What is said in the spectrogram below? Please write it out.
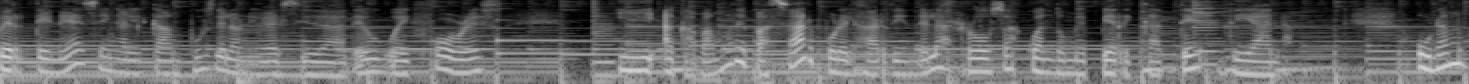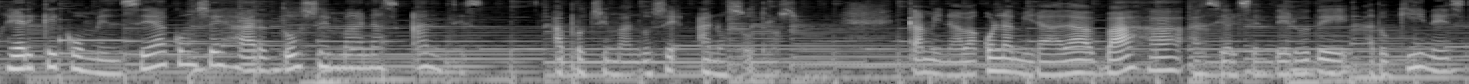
pertenecen al campus de la Universidad de Wake Forest y acabamos de pasar por el Jardín de las Rosas cuando me percaté de Ana una mujer que comencé a aconsejar dos semanas antes, aproximándose a nosotros. Caminaba con la mirada baja hacia el sendero de adoquines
